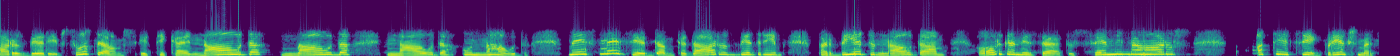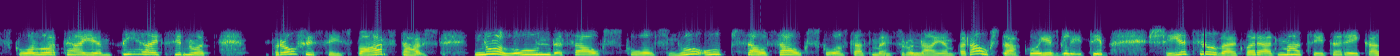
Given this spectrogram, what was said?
ārotbiedrības uzdevums ir tikai nauda, nauda, nauda un nauda. Mēs nedzirdam, ka ārotbiedrība par biedru naudām organizētu seminārus, attiecīgi priekšmetu skolotājiem, pieaicinot profesijas pārstāvis no Lundas augstskolas, no Upsals augstskolas, tas mēs runājam par augstāko izglītību. Šie cilvēki varētu mācīt arī, kā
